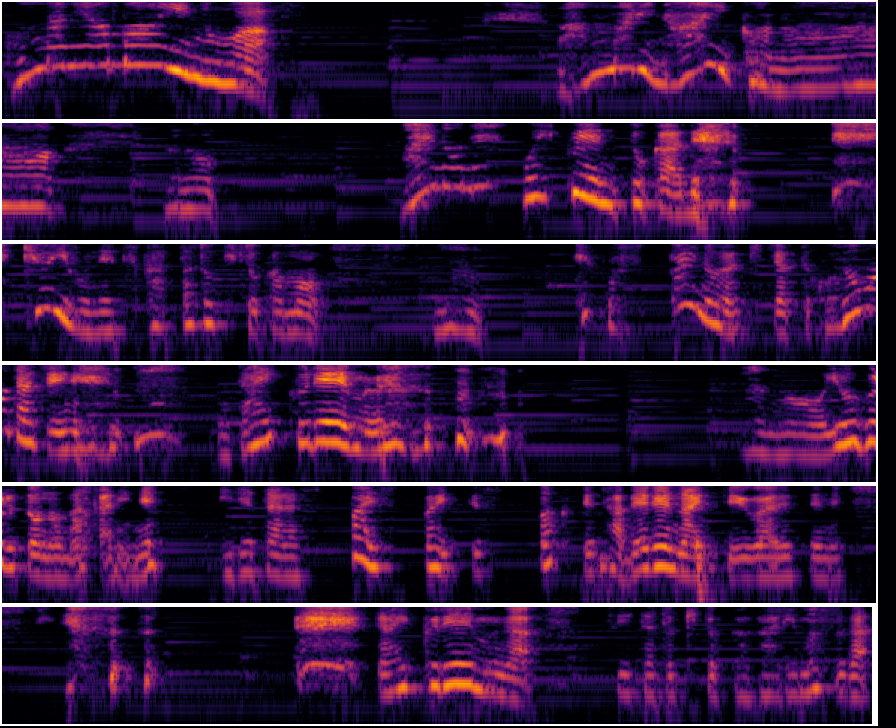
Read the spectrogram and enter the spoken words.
こんなに甘いのは、あんまりないかなあの、前のね、保育園とかで、キウイをね、使った時とかも、うん、結構酸っぱいのが来ちゃって、子供たちに大クレーム、あの、ヨーグルトの中にね、入れたら酸っぱい酸っぱいって酸っぱくて食べれないって言われてね、大クレームがついた時とかがありますが、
